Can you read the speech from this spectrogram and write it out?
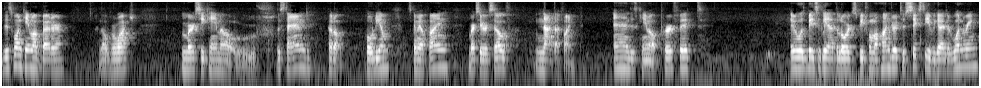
This one came out better the Overwatch. Mercy came out. The stand pedal podium. It's coming out fine. Mercy herself not that fine. And this came out perfect it was basically at the lowered speed from 100 to 60 if you guys are wondering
